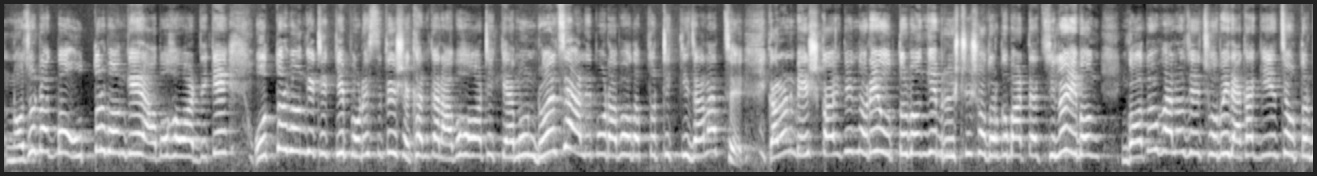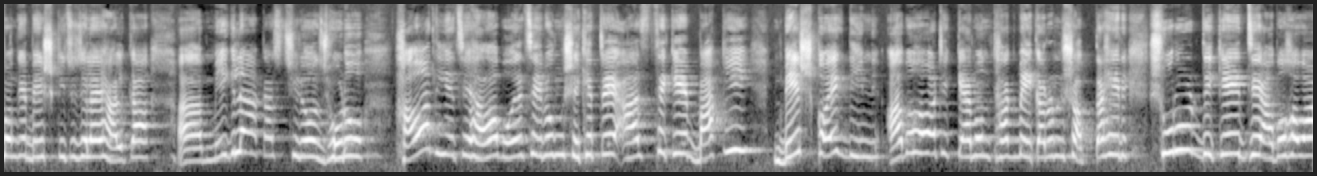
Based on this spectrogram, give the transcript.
নজর রাখব উত্তরবঙ্গের আবহাওয়ার দিকে। উত্তরবঙ্গে ঠিক কি পরিস্থিতি? সেখানকার আবহাওয়া ঠিক কেমন রয়েছে? আলিপুর আবহাওয়া দপ্তর ঠিক কি জানাচ্ছে? কারণ বেশ কয়েকদিন ধরে উত্তরবঙ্গে বৃষ্টির সতর্কবার্তা ছিল এবং গতকালও যে ছবি দেখা গিয়েছে, উত্তরবঙ্গের বেশ কিছু জেলায় হালকা মেঘলা আকাশ ছিল, ঝোড়ো হাওয়া দিয়েছে, হাওয়া বয়েছে এবং সেক্ষেত্রে আজ থেকে বাকি বেশ কয়েকদিন আবহাওয়া ঠিক কেমন থাকবে? কারণ সপ্তাহের শুরুর দিকে যে আবহাওয়া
